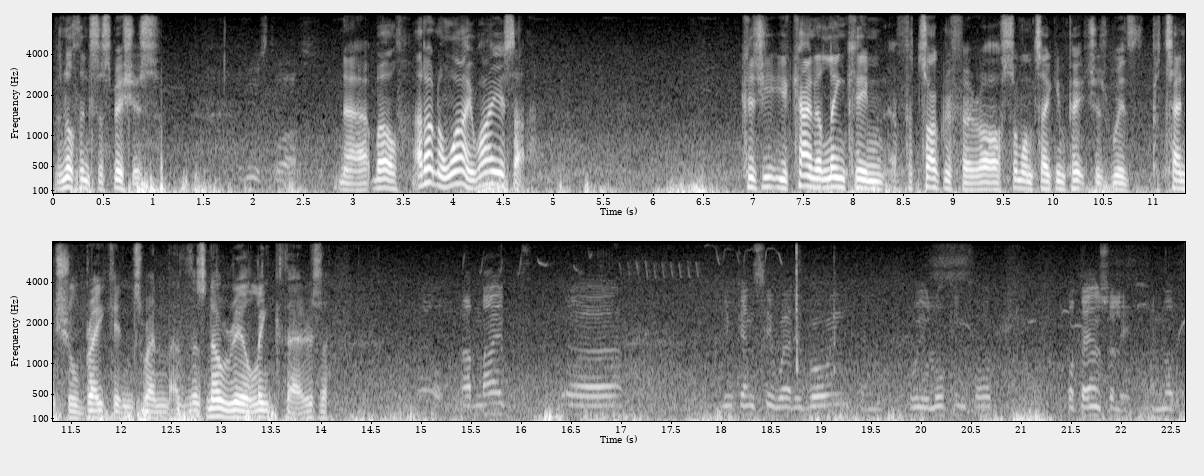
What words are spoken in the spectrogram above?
There's nothing suspicious. Us. Nah, well, I don't know why. Why is that? Because you, you're kind of linking a photographer or someone taking pictures with potential break ins when there's no real link there, is there? Well, at night, uh, you can see where you're going who you're looking for. Potentially, I'm not.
